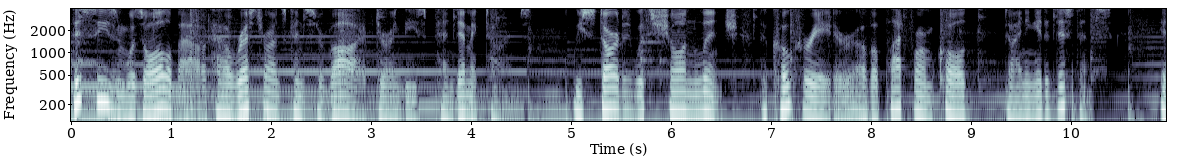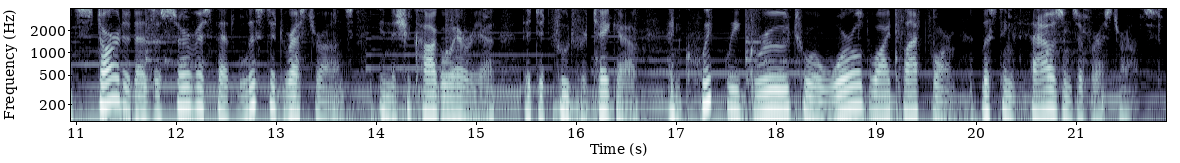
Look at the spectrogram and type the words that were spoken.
This season was all about how restaurants can survive during these pandemic times. We started with Sean Lynch, the co creator of a platform called Dining at a Distance. It started as a service that listed restaurants in the Chicago area that did food for takeout and quickly grew to a worldwide platform listing thousands of restaurants.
